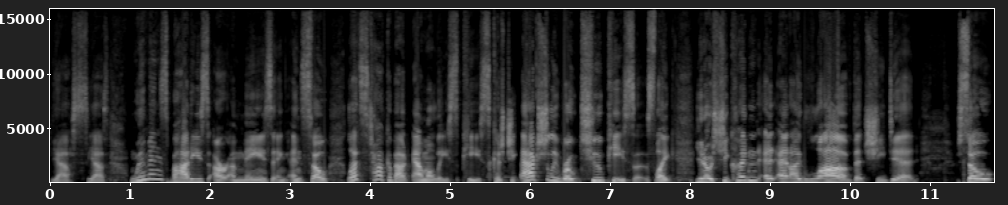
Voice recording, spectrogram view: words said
Yes, yes. Women's bodies are amazing. And so let's talk about Emily's piece because she actually wrote two pieces. Like, you know, she couldn't, and, and I love that she did. So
